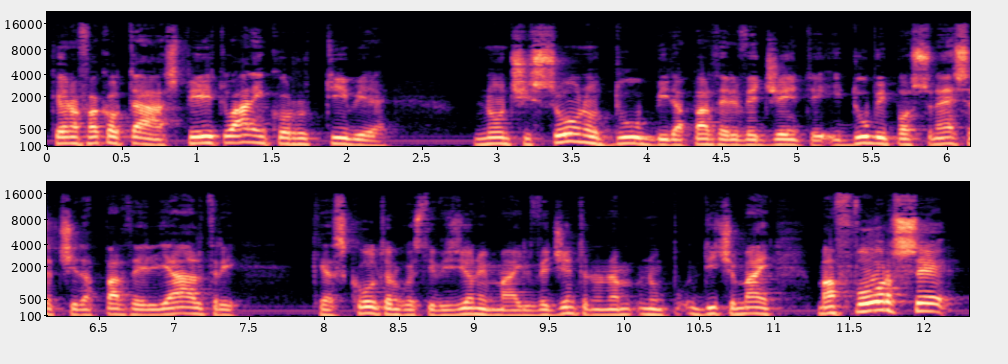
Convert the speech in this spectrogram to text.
che è una facoltà spirituale incorruttibile. Non ci sono dubbi da parte del veggente, i dubbi possono esserci da parte degli altri che ascoltano queste visioni, ma il veggente non, ha, non dice mai, ma forse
